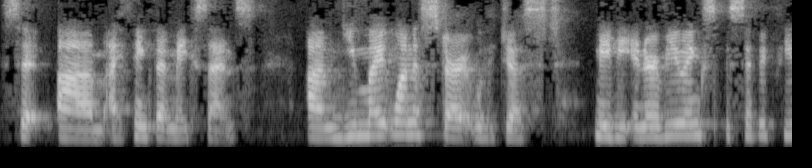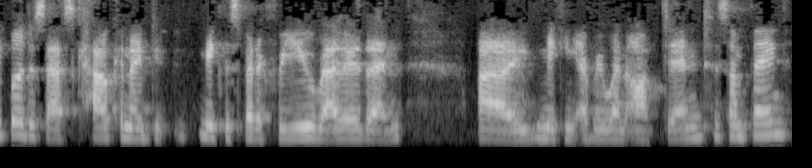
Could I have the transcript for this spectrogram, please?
so um, I think that makes sense. Um, you might want to start with just maybe interviewing specific people, just ask how can I do, make this better for you, rather than uh, making everyone opt in to something,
